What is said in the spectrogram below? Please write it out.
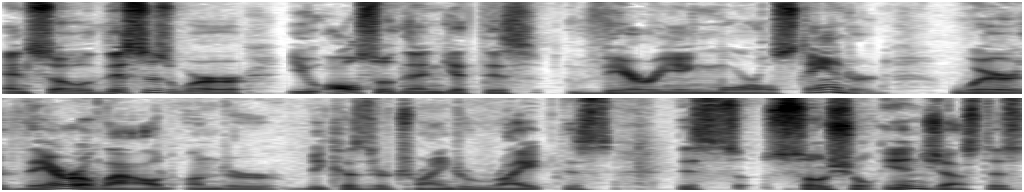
And so this is where you also then get this varying moral standard where they're allowed under because they're trying to right this this social injustice,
